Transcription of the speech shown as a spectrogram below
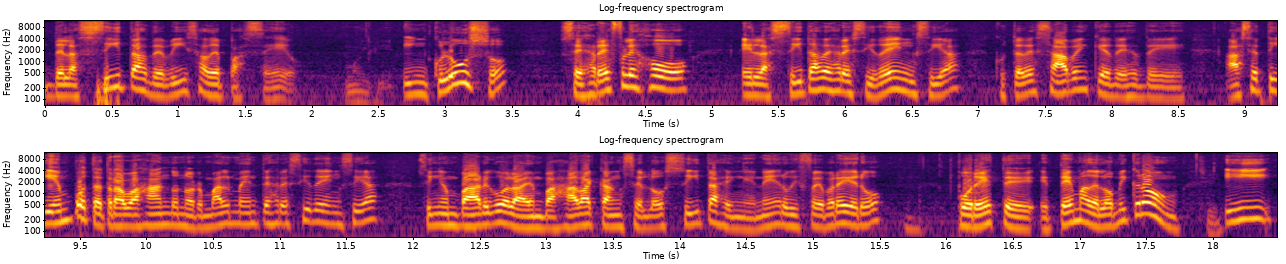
de las citas de visa de paseo. Incluso se reflejó en las citas de residencia, que ustedes saben que desde hace tiempo está trabajando normalmente en residencia, sin embargo la embajada canceló citas en enero y febrero por este eh, tema del Omicron y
